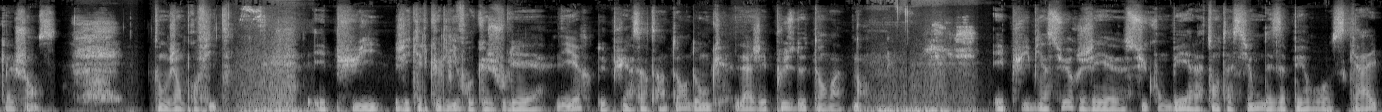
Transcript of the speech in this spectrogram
Quelle chance. Donc j'en profite. Et puis, j'ai quelques livres que je voulais lire depuis un certain temps, donc là, j'ai plus de temps maintenant. Et puis, bien sûr, j'ai euh, succombé à la tentation des apéros Skype,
